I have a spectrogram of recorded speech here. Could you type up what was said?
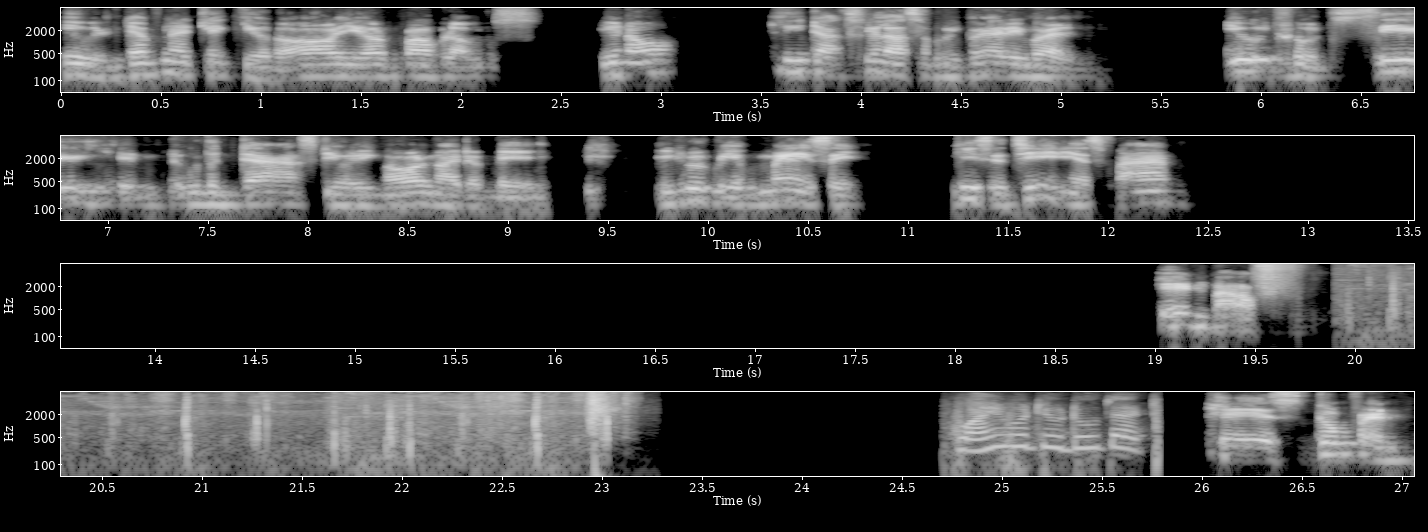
He will definitely cure all your problems. You know, he talks philosophy very well. You should see him do the dance during all night of day. It will be amazing. He's a genius, man. Enough. Why would you do that? He is stupid.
